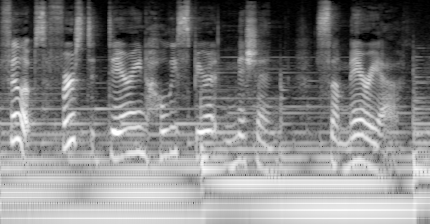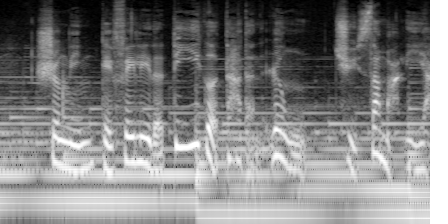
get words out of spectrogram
Philip's first daring Holy Spirit mission, Samaria. 圣灵给菲利的第一个大胆的任务，去撒玛利亚。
